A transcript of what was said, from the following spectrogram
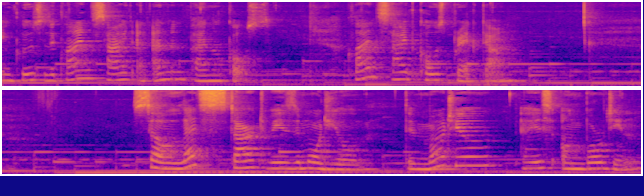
includes the client side and admin panel costs. Client side cost breakdown. So let's start with the module. The module is onboarding.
